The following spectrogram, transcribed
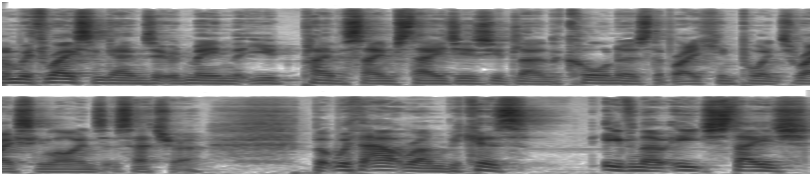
And with racing games, it would mean that you'd play the same stages, you'd learn the corners, the braking points, racing lines, etc. But with Outrun, because even though each stage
